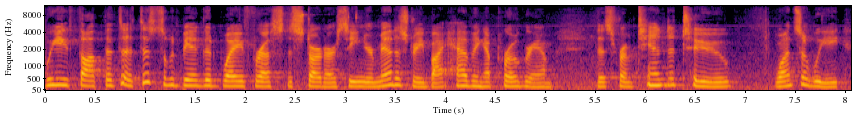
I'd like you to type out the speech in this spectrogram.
we thought that th- this would be a good way for us to start our senior ministry by having a program that's from 10 to 2 once a week,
